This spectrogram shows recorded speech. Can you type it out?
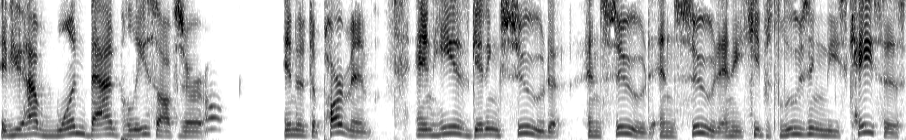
if you have one bad police officer in a department and he is getting sued and sued and sued and he keeps losing these cases.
